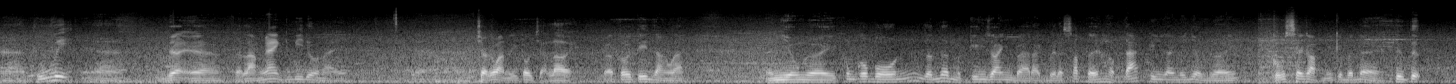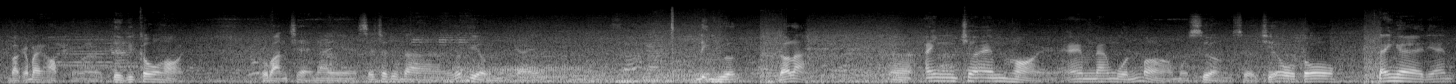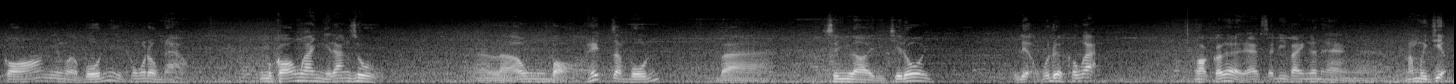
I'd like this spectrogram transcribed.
à, thú vị. À, vậy à, phải làm ngay cái video này à, cho các bạn cái câu trả lời. Và tôi tin rằng là nhiều người không có vốn dấn thân vào kinh doanh và đặc biệt là sắp tới hợp tác kinh doanh với nhiều người cũng sẽ gặp những cái vấn đề tương tự và cái bài học à, từ cái câu hỏi của bạn trẻ này sẽ cho chúng ta rất nhiều những cái định hướng đó là à, anh cho em hỏi em đang muốn mở một xưởng sửa chữa ô tô tay nghề thì em có, nhưng mà vốn thì không có đồng nào. Nhưng mà có ông anh thì đang rủ à, là ông bỏ hết ra vốn và sinh lời thì chia đôi. Liệu có được không ạ? Hoặc có thể em sẽ đi vay ngân hàng à, 50 triệu.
